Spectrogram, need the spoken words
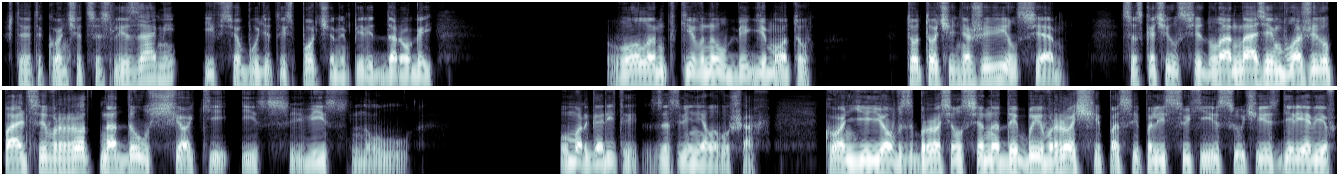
что это кончится слезами, и все будет испорчено перед дорогой. Воланд кивнул бегемоту. Тот очень оживился, соскочил с седла на земь, вложил пальцы в рот, надул щеки и свистнул. У Маргариты зазвенело в ушах. Конь ее взбросился на дыбы, в роще посыпались сухие сучья с деревьев,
